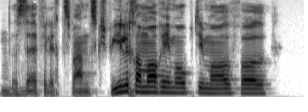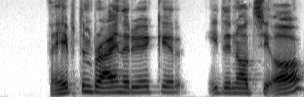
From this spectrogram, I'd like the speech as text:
mhm. dass er vielleicht 20 Spiele kann machen im Optimalfall. Verhebt den Brian Rüger in der Nazi an,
